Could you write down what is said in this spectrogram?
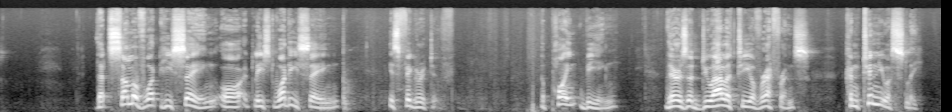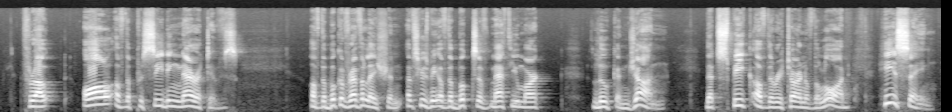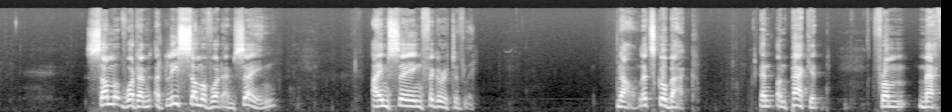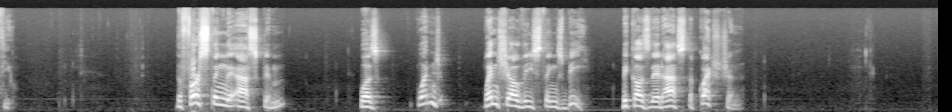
that some of what he's saying, or at least what he's saying, is figurative. The point being, there is a duality of reference continuously throughout all of the preceding narratives of the book of Revelation, uh, excuse me, of the books of Matthew, Mark, Luke, and John that speak of the return of the Lord, he is saying, some of what I'm, at least some of what I'm saying, I'm saying figuratively. Now, let's go back and unpack it from Matthew. The first thing they asked him was, when, when shall these things be? Because they'd asked the question.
